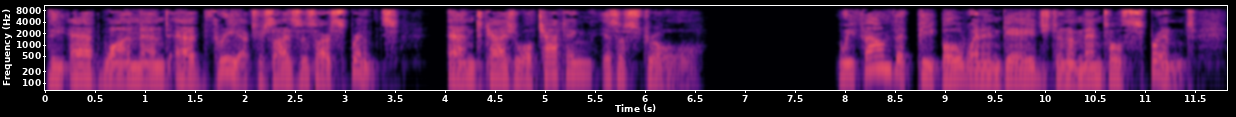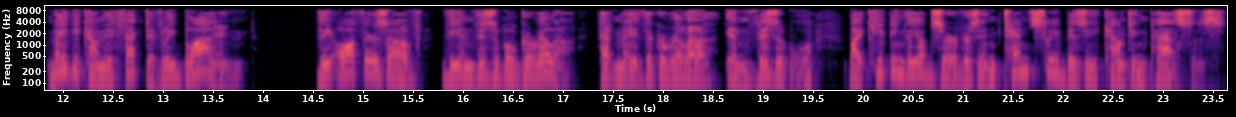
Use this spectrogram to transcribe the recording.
The Add 1 and Add 3 exercises are sprints, and casual chatting is a stroll. We found that people, when engaged in a mental sprint, may become effectively blind. The authors of The Invisible Gorilla had made the gorilla invisible by keeping the observers intensely busy counting passes.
